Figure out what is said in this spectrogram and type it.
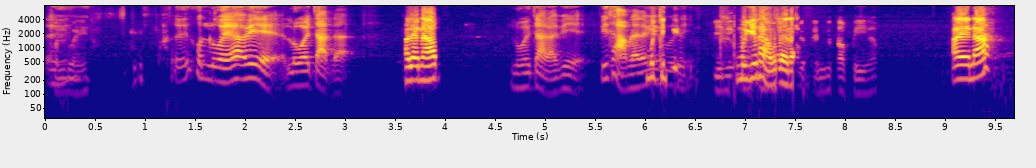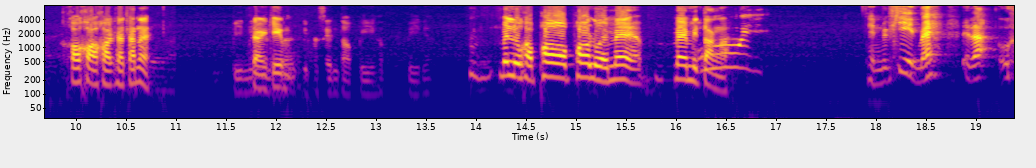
เอคนอรวยเฮ้ยคนรวยอะพี่รวยจัดอะอะไรนะครับ รวยจัดอะพี่ พี่ถามอะไรนะเมื่อกี้ พี่พูดดิปีนี้เมื่อกี้ถามว่าอะไรนะ เปอร์เซ็นต์ต่อปีครับ อะไรนะ ขอขอขอชัดๆหน่อย ปีนี้จ่ายเกม งินฟ้อกี่เปอร์เซ็นต์ต่อปีครับ ปีเนี้ยไม่รู้ครับพ่อพ่อรวยแม่ แม่มีตังค์อะ เห็นไหมพี่เห็นไหมเห็นละอุ๊ย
